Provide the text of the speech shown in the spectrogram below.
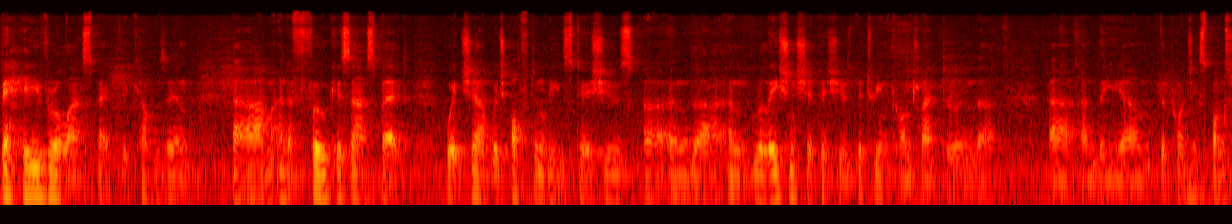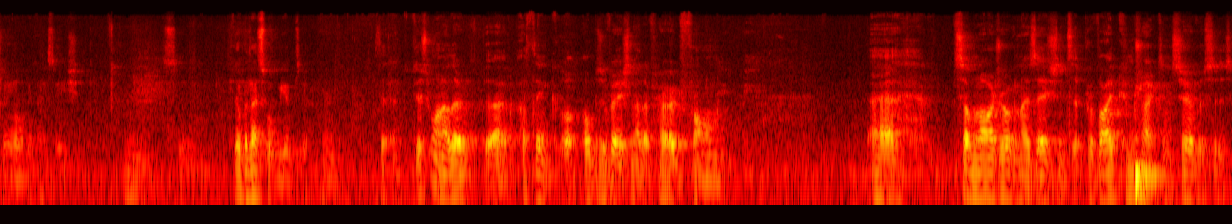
behavioural aspect that comes in um, and a focus aspect which, uh, which often leads to issues uh, and, uh, and relationship issues between contractor and, uh, uh, and the, um, the project sponsoring organisation. So, yeah, but that's what we observe. Th- Just one other, uh, I think, observation that I've heard from uh, some large organisations that provide contracting services.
